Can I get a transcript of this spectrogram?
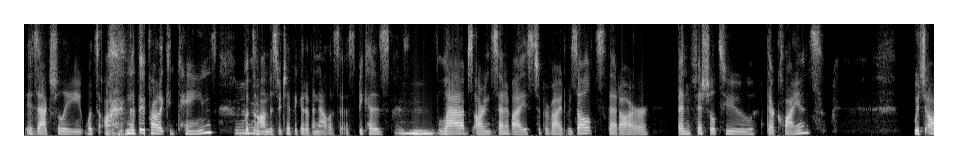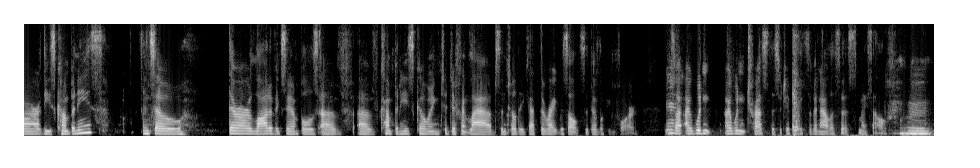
is actually what's on that the product contains what's on the certificate of analysis because Mhm. labs are incentivized to provide results that are beneficial to their clients, which are these companies. And so there are a lot of examples of, of companies going to different labs until they get the right results that they're looking for. And so I wouldn't I wouldn't trust the certificates of analysis myself. Mhm.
